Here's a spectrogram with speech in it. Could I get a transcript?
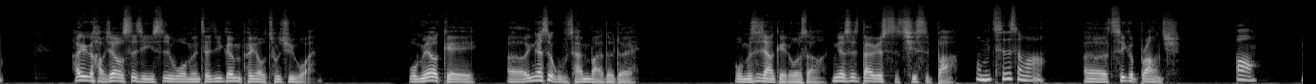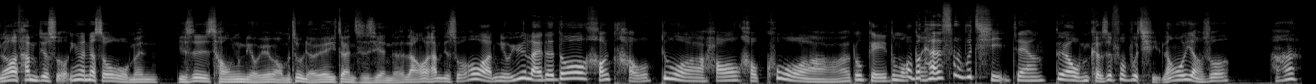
还有一个好笑的事情是，我们曾经跟朋友出去玩，我们要给呃，应该是午餐吧，对不对？我们是想给多少？应该是大约十七十八。我们吃什么？呃，吃一个 brunch。哦。然后他们就说，因为那时候我们也是从纽约嘛，我们住纽约一段时间的，然后他们就说，哇，纽约来的都好好多啊，好好阔啊，都给这么。我们可是付不起这样。对啊，我们可是付不起。然后我想说，啊。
